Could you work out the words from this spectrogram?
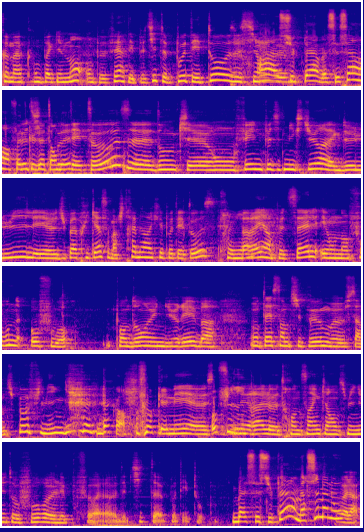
Comme accompagnement, on peut faire des petites potatoes si on Ah, veut. super, bah, c'est ça en fait que j'attendais. potatoes, euh, donc euh, on fait une petite mixture avec de l'huile et euh, du paprika, ça marche très bien avec les potatoes. Très bien. Pareil, un peu de sel et on enfourne au four. Pendant une durée, bah, on teste un petit peu, c'est un petit peu au feeling. D'accord, ok. Mais euh, c'est Au en général 35-40 minutes au four, euh, les, voilà, des petites euh, potatoes. Bah, c'est super, merci Manon. Voilà,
